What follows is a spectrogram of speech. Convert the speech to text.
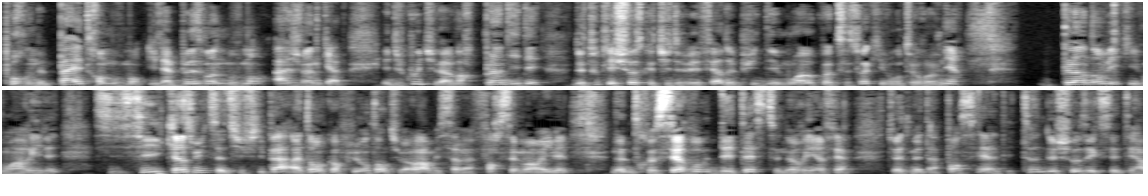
pour ne pas être en mouvement. Il a besoin de mouvement H24. Et du coup tu vas avoir plein d'idées de toutes les choses que tu devais faire depuis des mois ou quoi que ce soit qui vont te revenir plein d'envies qui vont arriver. Si, si 15 minutes ça ne suffit pas, attends encore plus longtemps, tu vas voir, mais ça va forcément arriver. Notre cerveau déteste ne rien faire. Tu vas te mettre à penser à des tonnes de choses, etc.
